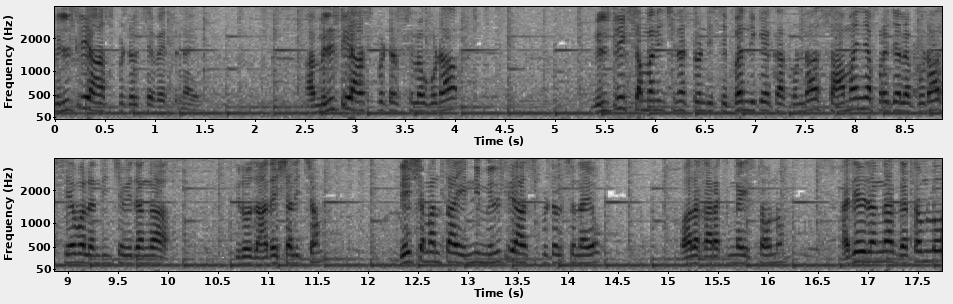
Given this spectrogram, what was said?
మిలిటరీ హాస్పిటల్స్ ఏవైతున్నాయో ఆ మిలిటరీ హాస్పిటల్స్లో కూడా మిలిటరీకి సంబంధించినటువంటి సిబ్బందికే కాకుండా సామాన్య ప్రజలకు కూడా సేవలు అందించే విధంగా ఈరోజు ఆదేశాలు ఇచ్చాం. దేశమంతా ఎన్ని మిలిటరీ హాస్పిటల్స్ ఉన్నాయో వాళ్ళకు ఆ రకంగా ఇస్తా ఉన్నాం. అదేవిధంగా గతంలో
